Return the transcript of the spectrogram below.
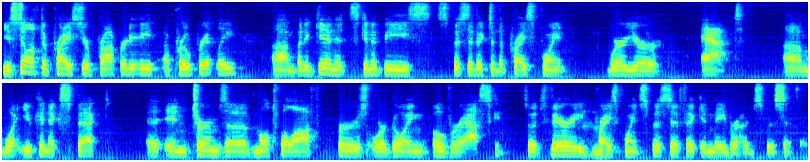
you still have to price your property appropriately, um, but again, it's going to be specific to the price point where you're at, um, what you can expect uh, in terms of multiple offers or going over asking. So it's very mm-hmm. price point specific and neighborhood specific.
